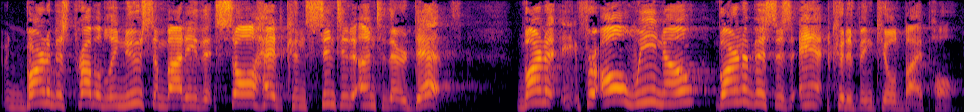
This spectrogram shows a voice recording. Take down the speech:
Barnabas probably knew somebody that Saul had consented unto their death. Barna- for all we know, Barnabas' aunt could have been killed by Paul.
